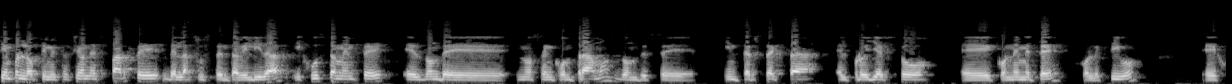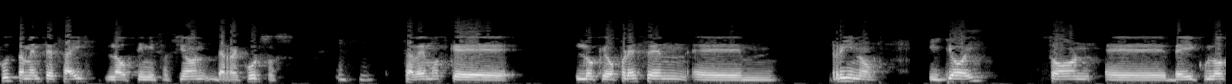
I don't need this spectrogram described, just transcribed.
siempre la optimización es parte de la sustentabilidad y justamente es donde nos encontramos, donde se intersecta el proyecto eh, con MT colectivo, eh, justamente es ahí la optimización de recursos. Sabemos que lo que ofrecen eh, Rino y Joy son eh, vehículos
